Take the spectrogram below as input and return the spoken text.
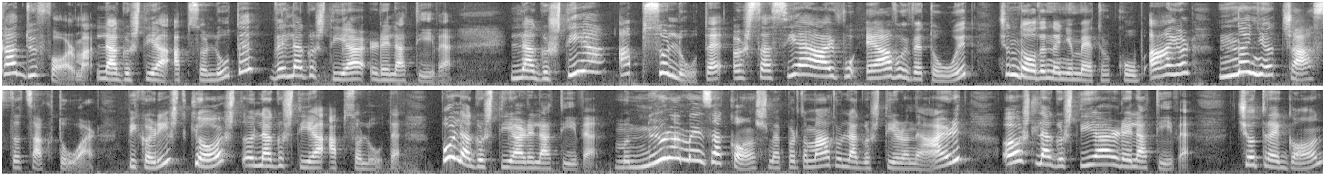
ka dy forma, lagështia absolute dhe lagështia relative. Lagështia absolute është sasia e ajvu e avujve të ujit që ndodhen në një metër kub ajër në një çast të caktuar. Pikërisht kjo është lagështia absolute. Po lagështia relative, mënyra më e zakonshme për të matur lagështirën e ajrit është lagështia relative. që tregon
